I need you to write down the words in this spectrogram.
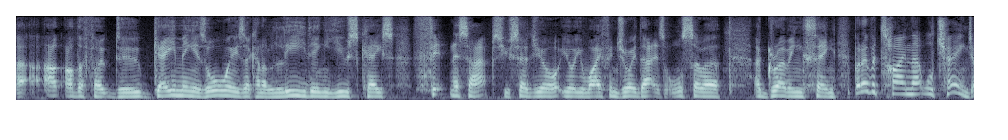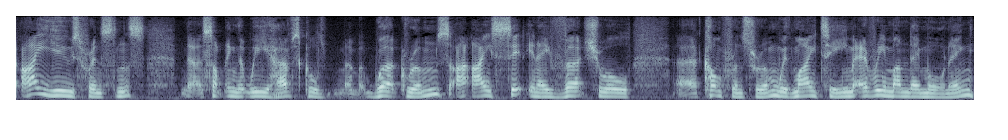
uh, other folk do. Gaming is always a kind of leading use case. Fitness apps, you said your your, your wife enjoyed that, is also a, a growing thing. But over time, that will change. I use, for instance, uh, something that we have it's called uh, workrooms. I, I sit in a virtual conference room with my team every Monday morning,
